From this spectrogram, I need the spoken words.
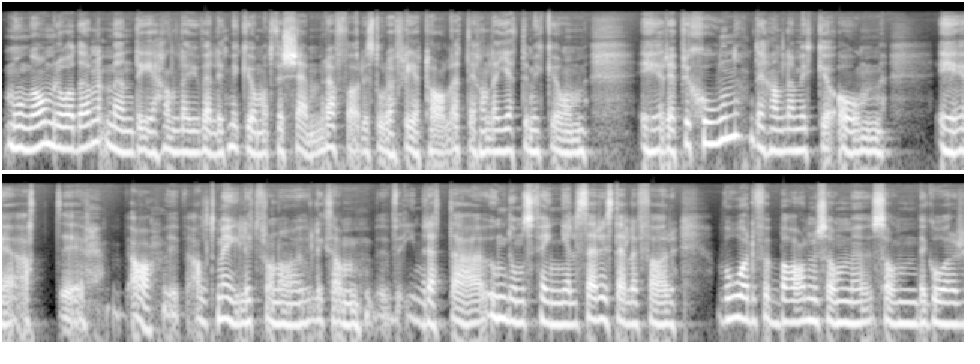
många områden men det handlar ju väldigt mycket om att försämra för det stora flertalet. Det handlar jättemycket om eh, repression, det handlar mycket om eh, att eh, ja, allt möjligt från att liksom inrätta ungdomsfängelser istället för vård för barn som, som begår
